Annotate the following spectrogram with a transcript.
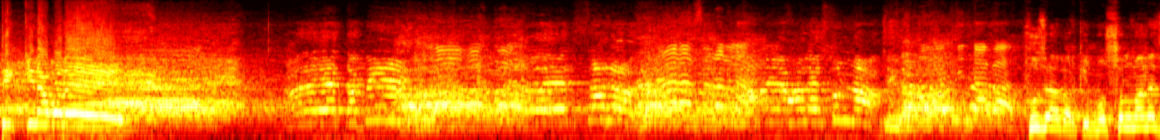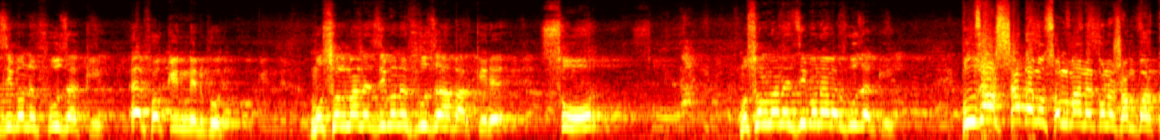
ঠিক কিনা বলে পূজা আবার কি? মুসলমানের জীবনে পূজা কি? এ ফকির নির্ভূত। মুসলমানের জীবনে পূজা আবার কি রে? সোর মুসলমানের জীবনে আবার পূজা কি? পূজার সাথে মুসলমানের কোনো সম্পর্ক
